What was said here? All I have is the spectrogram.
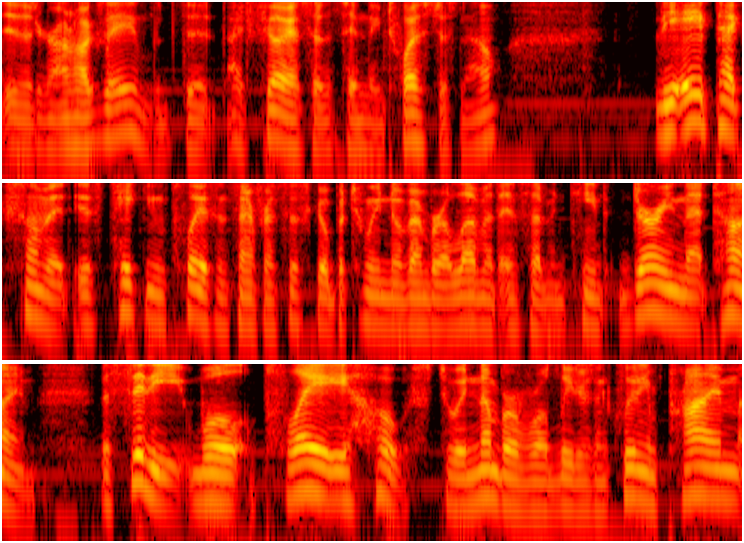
Is it Groundhog's Day? I feel like I said the same thing twice just now. The APEC summit is taking place in San Francisco between November 11th and 17th. During that time, the city will play host to a number of world leaders, including prime,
